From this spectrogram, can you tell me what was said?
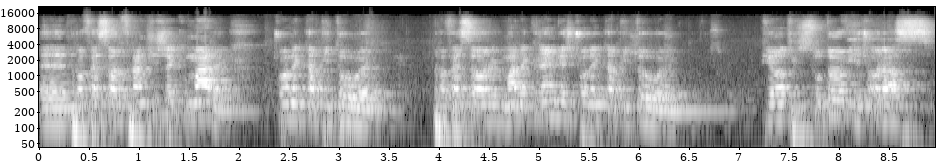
e, profesor Franciszek Marek, członek kapituły, profesor Marek Rębierz, członek kapituły, Piotr Sutowicz oraz,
